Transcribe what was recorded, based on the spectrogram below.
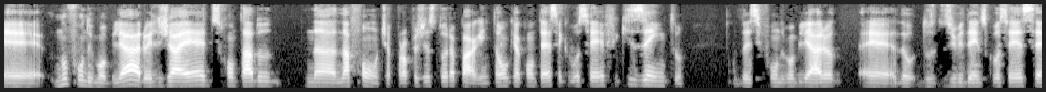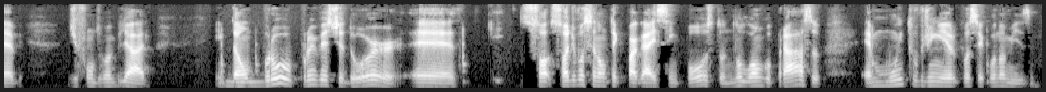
é, no fundo imobiliário, ele já é descontado na, na, fonte, a própria gestora paga. Então, o que acontece é que você fica isento desse fundo imobiliário, é, do, dos dividendos que você recebe de fundo imobiliário. Então, uhum. para o investidor, é, só, só de você não ter que pagar esse imposto, no longo prazo, é muito dinheiro que você economiza.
